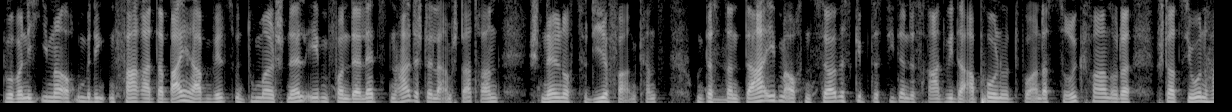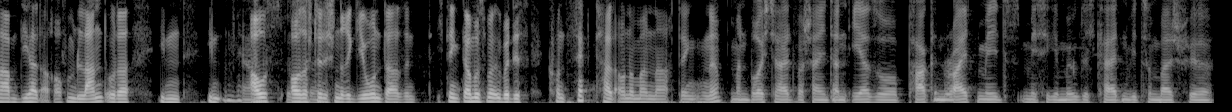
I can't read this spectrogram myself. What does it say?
du aber nicht immer auch unbedingt ein Fahrrad dabei haben willst und du mal schnell eben von der letzten Haltestelle am Stadtrand schnell noch zu dir fahren kannst. Und dass mhm. dann da eben auch einen Service gibt, dass die dann das Rad wieder abholen und woanders zurückfahren oder Stationen haben, die halt auch auf dem Land oder in, in ja, aus, außerstädtischen Regionen da sind. Ich denke, da muss man über das Konzept halt auch nochmal nachdenken. Ne? Man bräuchte halt wahrscheinlich dann eher so Park-and-Ride-mäßige Möglichkeiten, wie zum Beispiel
